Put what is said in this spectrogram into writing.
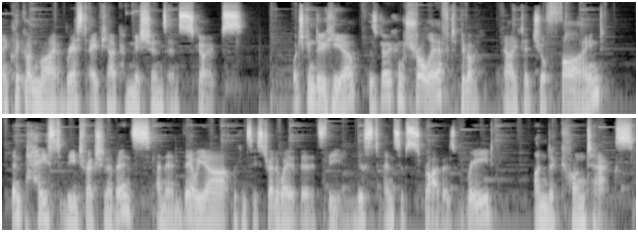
and click on my REST API permissions and scopes. What you can do here is go Control F to pick up uh, your find then paste the interaction events, and then there we are. We can see straight away that it's the list and subscribers read under contacts.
